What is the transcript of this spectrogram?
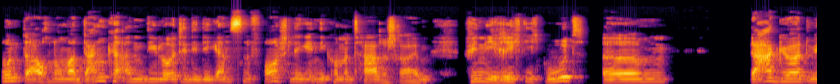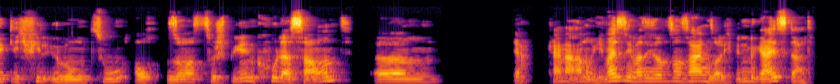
Und da auch nochmal Danke an die Leute, die die ganzen Vorschläge in die Kommentare schreiben. Finde ich richtig gut. Ähm, da gehört wirklich viel Übung zu, auch sowas zu spielen. Cooler Sound. Ähm, ja, keine Ahnung. Ich weiß nicht, was ich sonst noch sagen soll. Ich bin begeistert.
